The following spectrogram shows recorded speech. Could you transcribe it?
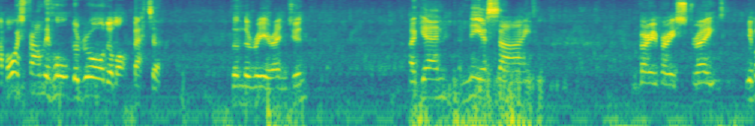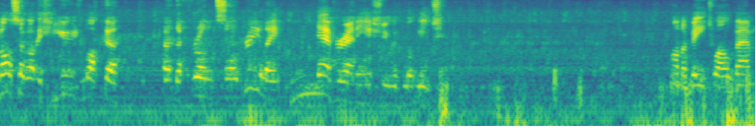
I've always found they hold the road a lot better than the rear engine. Again, near side, very, very straight. You've also got this huge locker at the front, so really never any issue with luggage on a B12M.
